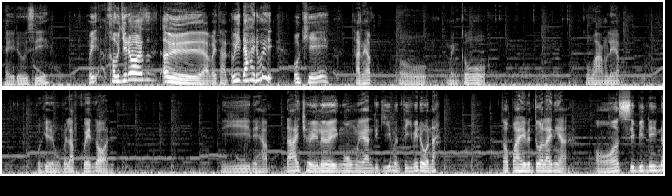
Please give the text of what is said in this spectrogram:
ไหนดูสิเฮ้ยคาปูชิโน่เออไปทันอุ้ยได้ด้วย โอเคทันครับ โอ้แมงโก้ก็วางมาเลยครับ โอเคเดี๋ยวผมไปรับเควสก่อน นี่นะครับ ได้เฉยเลย งงเหมือนกันตะกี้เหมือนตีไม่โดนนะ ต่อไปเป็นตัวอะไรเนี่ย อ๋อซิบินิโน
